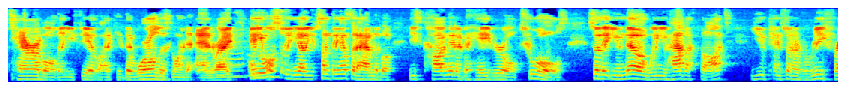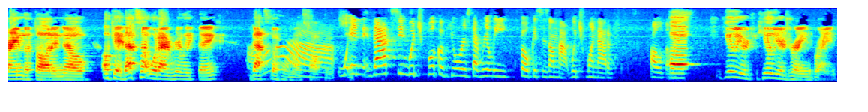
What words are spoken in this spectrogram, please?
terrible that you feel like the world is going to end, right? Mm-hmm. And you also, you know, something else that I have in the book, these cognitive behavioral tools, so that you know when you have a thought, you can sort of reframe the thought and know, okay, that's not what I really think. That's ah. the hormone talking. And that's in which book of yours that really focuses on that? Which one out of all of them? Uh, heal your heal your drained brain.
